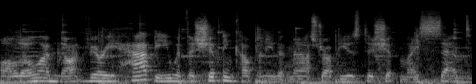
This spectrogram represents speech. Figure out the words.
Although I'm not very happy with the shipping company that Massdrop used to ship my set,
